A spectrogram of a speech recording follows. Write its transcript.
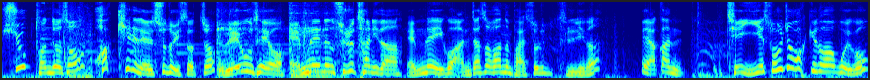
슉 던져서 확 킬 낼 수도 있었죠? 외우세요. 엠레는 수류탄이다. 엠레 이거 앉아서 가는 발소리도 들리나? 약간 제2의 솔저 같기도 하고 이거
